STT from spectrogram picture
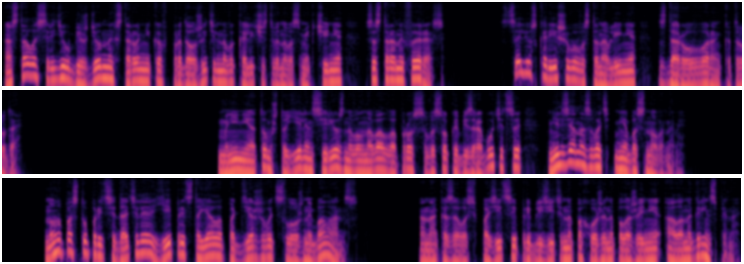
осталась среди убежденных сторонников продолжительного количественного смягчения со стороны ФРС с целью скорейшего восстановления здорового рынка труда. Мнение о том, что Елен серьезно волновал вопрос высокой безработицы, нельзя назвать необоснованными. Но на посту председателя ей предстояло поддерживать сложный баланс — она оказалась в позиции, приблизительно похожей на положение Алана Гринспена.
